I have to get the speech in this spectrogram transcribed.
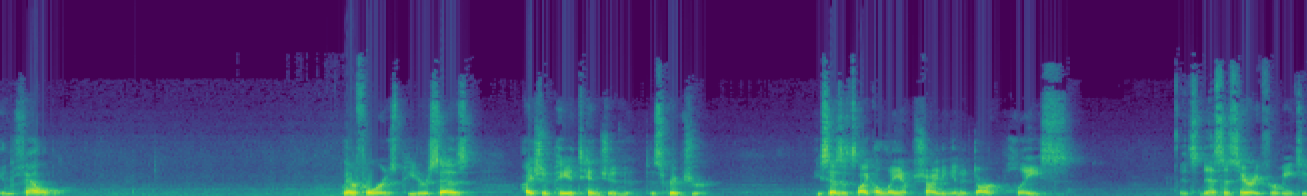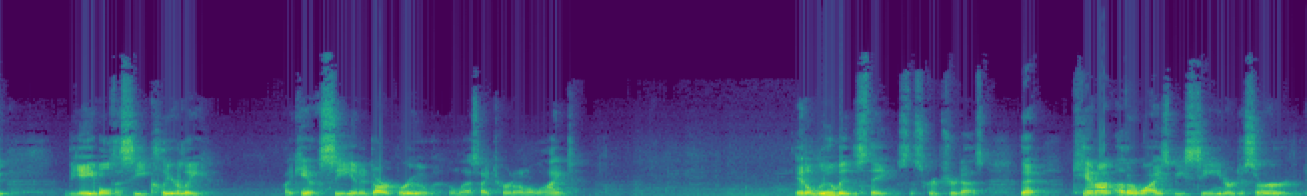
infallible. Therefore, as Peter says, I should pay attention to Scripture. He says it's like a lamp shining in a dark place. It's necessary for me to be able to see clearly. I can't see in a dark room unless I turn on a light. It illumines things, the Scripture does, that cannot otherwise be seen or discerned.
